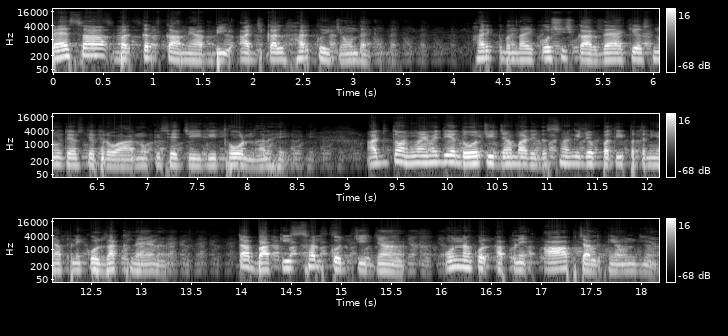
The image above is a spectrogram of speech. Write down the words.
ਪੈਸਾ ਬਰਕਤ ਕਾਮਯਾਬੀ ਅੱਜ ਕੱਲ ਹਰ ਕੋਈ ਚਾਹੁੰਦਾ ਹੈ। ਹਰ ਇੱਕ ਬੰਦਾ ਇਹ ਕੋਸ਼ਿਸ਼ ਕਰਦਾ ਹੈ ਕਿ ਉਸ ਨੂੰ ਤੇ ਉਸਦੇ ਪਰਿਵਾਰ ਨੂੰ ਕਿਸੇ ਚੀਜ਼ ਦੀ ਥੋੜ ਨਾ ਰਹੇ। ਅੱਜ ਤੁਹਾਨੂੰ ਐਵੇਂ ਦੀਆਂ ਦੋ ਚੀਜ਼ਾਂ ਬਾਰੇ ਦੱਸਾਂਗੇ ਜੋ ਪਤੀ ਪਤਨੀ ਆਪਣੇ ਕੋਲ ਰੱਖ ਲੈਣ। ਤਾਂ ਬਾਕੀ ਸਭ ਕੁਝ ਚੀਜ਼ਾਂ ਉਹਨਾਂ ਕੋਲ ਆਪਣੇ ਆਪ ਚੱਲ ਕੇ ਆਉਣਗੀਆਂ।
